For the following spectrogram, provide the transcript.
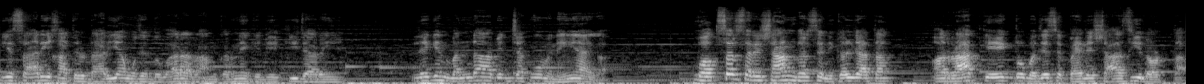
یہ ساری خاطرداریاں مجھے دوبارہ رام کرنے کے لیے کی جا رہی ہیں، لیکن بندہ اب ان چکموں میں نہیں آئے گا۔ وہ اکثر سر شام گھر سے نکل جاتا اور رات کے ایک دو بجے سے پہلے شاز ہی لوٹتا۔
